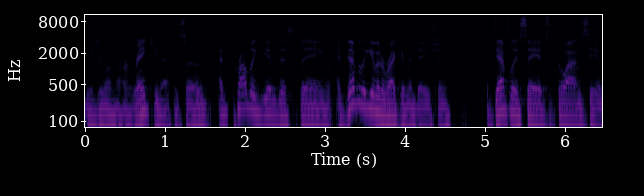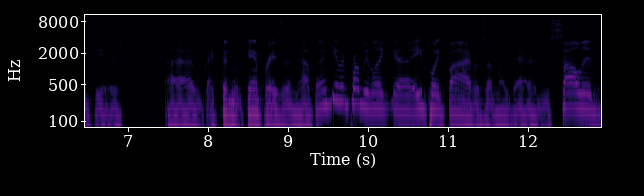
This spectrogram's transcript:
we do on our ranking episodes, I'd probably give this thing, I'd definitely give it a recommendation. I'd definitely say it's go out and see it in theaters. Uh, I couldn't can't praise it enough, and I'd give it probably like uh, eight point five or something like that. It was solid,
